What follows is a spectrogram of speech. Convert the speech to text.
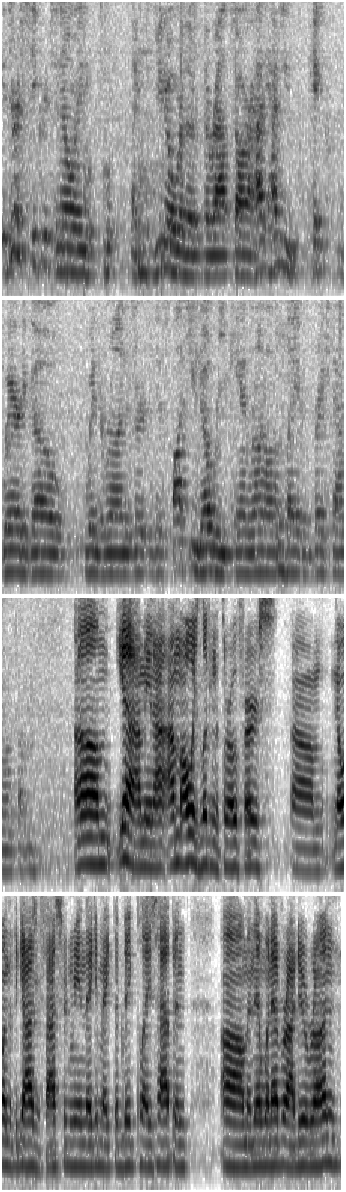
is there a secret to knowing, like, you know where the, the routes are? How, how do you pick where to go, when to run? Is there the spots you know where you can run on a play if it breaks down on something? Um, yeah, I mean, I, I'm always looking to throw first, um, knowing that the guys are faster than me and they can make the big plays happen. Um, and then whenever I do run,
